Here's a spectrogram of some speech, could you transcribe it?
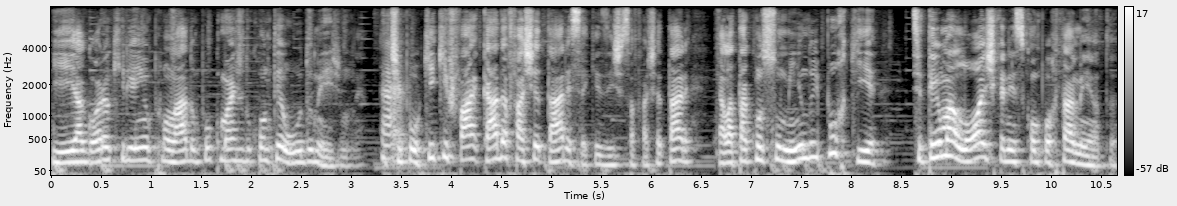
E agora eu queria ir para um lado um pouco mais do conteúdo mesmo, né? Tá. Tipo, o que que fa cada faixa etária, se é que existe essa faixa etária, ela tá consumindo e por quê? Se tem uma lógica nesse comportamento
